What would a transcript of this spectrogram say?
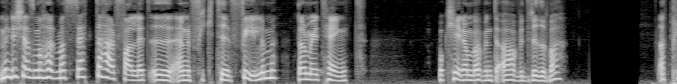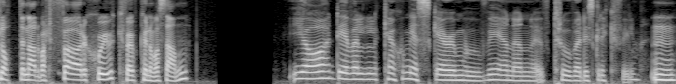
Men det känns som att hade man sett det här fallet i en fiktiv film, då har man ju tänkt, okej okay, de behöver inte överdriva. Att plotten hade varit för sjuk för att kunna vara sann. Ja, det är väl kanske mer scary movie än en trovärdig skräckfilm. Mm,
